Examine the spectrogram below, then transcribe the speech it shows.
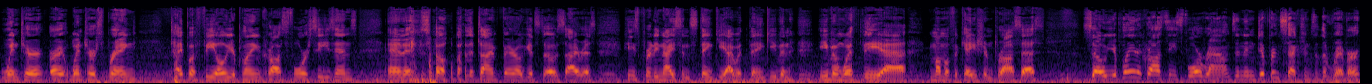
winter, or winter, spring type of feel. You're playing across four seasons. And so by the time Pharaoh gets to Osiris, he's pretty nice and stinky, I would think, even, even with the uh, mummification process. So you're playing across these four rounds, and in different sections of the river,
